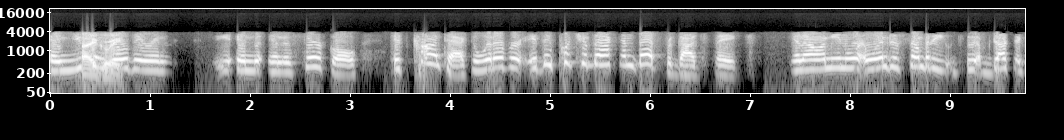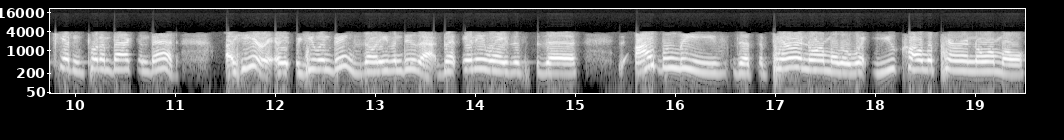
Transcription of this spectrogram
And you I can agree. go there in in in a circle. It's contact or whatever. If they put you back in bed, for God's sake. You know, I mean, when, when does somebody abduct a kid and put him back in bed? Uh, here, uh, human beings don't even do that. But anyway, the the I believe that the paranormal, or what you call the paranormal,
